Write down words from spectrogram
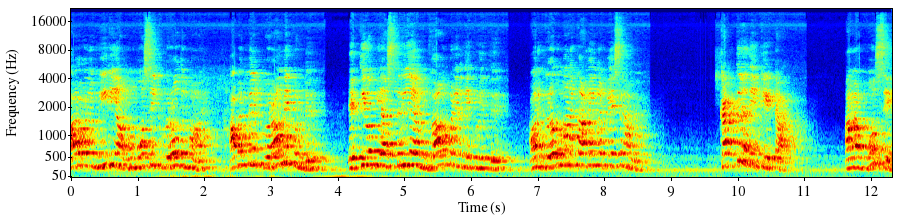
ஆரோனும் மீதியாவும் மோசைக்கு விரோதமாய் அவன் மேல் பொறாமை கொண்டு எத்தியோப்பியா ஸ்திரீயை அவன் விவாகம் பண்ணியதை குறித்து அவனுக்கு விரோதமான காரியங்களை பேசுறாங்க. கர்த்தர் அதை கேட்டார். ஆனா மோசே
